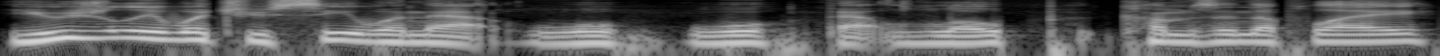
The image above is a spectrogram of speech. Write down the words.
Usually what you see when that whoa, whoa, that lope comes into play,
